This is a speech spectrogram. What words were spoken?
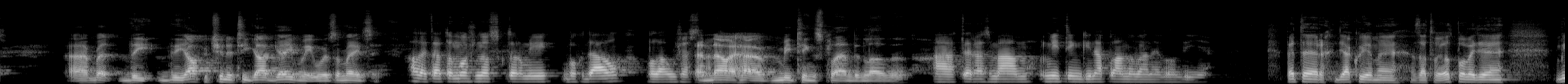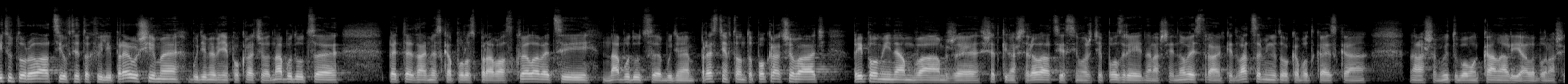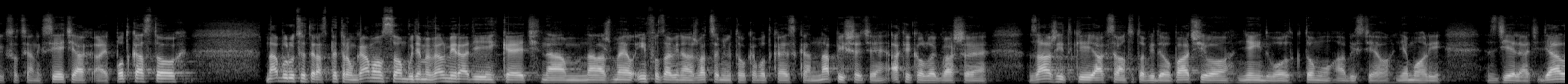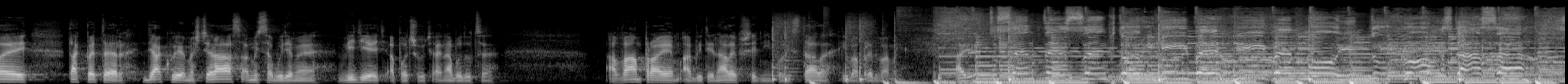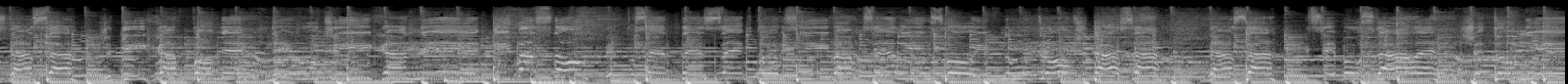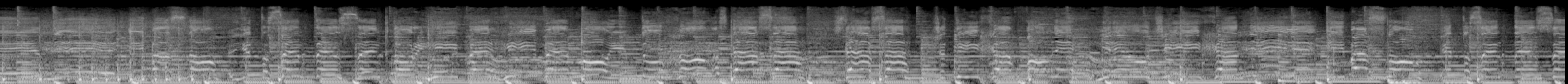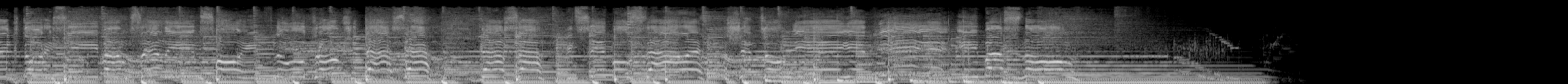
Uh, but the, the opportunity God gave me was amazing. Ale táto možnosť, ktorú mi Boh dal, bola And úžasná. now I have meetings planned in London. A teraz mám meetingy naplánované v Londýne. Peter, ďakujeme za tvoje odpovede. My túto reláciu v tejto chvíli prerušíme, budeme v nej pokračovať na budúce. Peter nám dneska porozprával skvelé veci, na budúce budeme presne v tomto pokračovať. Pripomínam vám, že všetky naše relácie si môžete pozrieť na našej novej stránke 20minutovka.sk, na našom YouTube kanáli alebo našich sociálnych sieťach a aj podcastoch. Na budúce teraz s Petrom Gamonsom budeme veľmi radi, keď nám na náš mail infozavináš20minutovka.sk napíšete akékoľvek vaše zážitky. Ak sa vám toto video páčilo, nie je dôvod k tomu, aby ste ho nemohli zdieľať ďalej. Tak Peter, ďakujem ešte raz a my sa budeme vidieť a počuť aj na budúce. A vám prajem, aby tie najlepšie dni boli stále iba pred vami. A je to sen, ten sen, ktorý hýbe, hýbe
